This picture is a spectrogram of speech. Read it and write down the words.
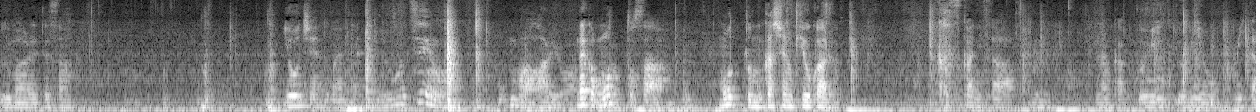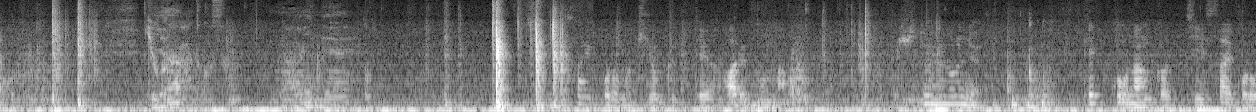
生まれてさ幼稚園とかやっぱり？幼稚園はまああるよ。なんかもっとさもっと昔の記憶ある？かすかにさなんか海海を見たこと記憶がとかさ。ないね小さい頃の記憶ってあるもんなの人によるんじゃない？結構なんか小さい頃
